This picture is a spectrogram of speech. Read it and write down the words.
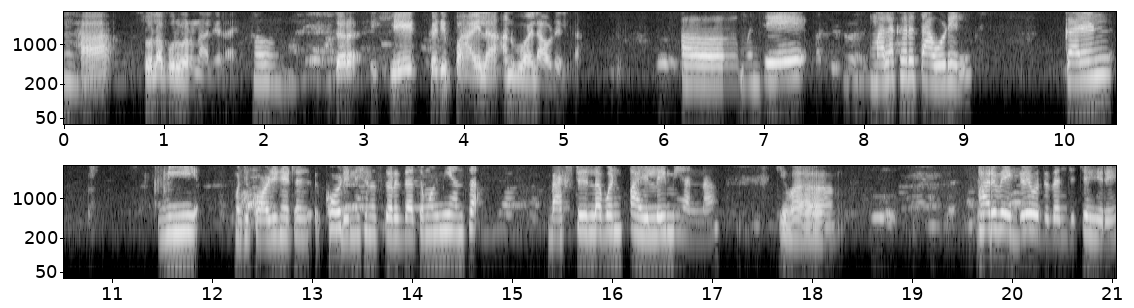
हा सोलापूरवरून आलेला आहे. हो. तर हे कधी पाहायला अनुभवायला आवडेल का? म्हणजे मला खरंच आवडेल. कारण मी म्हणजे कॉर्डिनेटर कॉर्डिनेशनच करते. त्याच्यामुळे मी यांचा बॅकस्टेजला पण पाहिलंय मी यांना. किंवा फार वेगळे होते त्यांचे चेहरे.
